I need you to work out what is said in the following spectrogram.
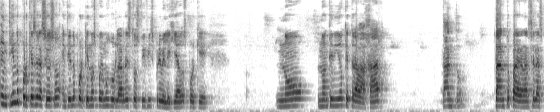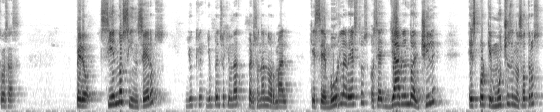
entiendo por qué es gracioso, entiendo por qué nos podemos burlar de estos fifis privilegiados, porque no, no han tenido que trabajar Tanto. tanto para ganarse las cosas. Pero siendo sinceros, yo, yo pienso que una persona normal que se burla de estos, o sea, ya hablando al chile, es porque muchos de nosotros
